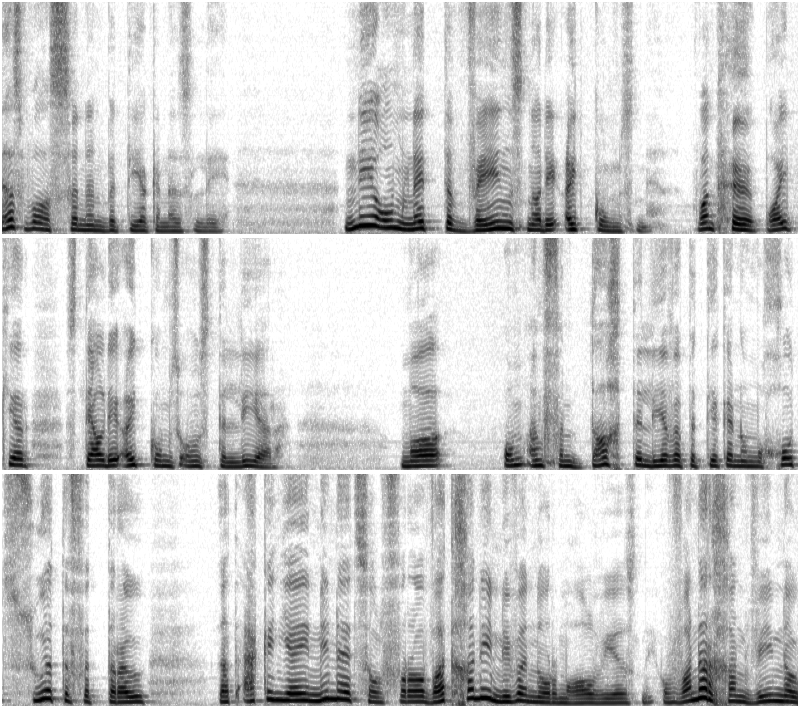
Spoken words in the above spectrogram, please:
Dis waar sin en betekenis lê. Nie om net te wens na die uitkoms nie. Want baie keer stel die uitkoms ons te leer. Maar om in vandag te lewe beteken om God so te vertrou dat ek en jy nie net sal vra wat gaan die nuwe normaal wees nie of wanneer gaan wie nou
